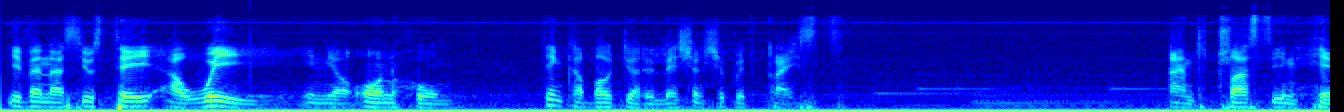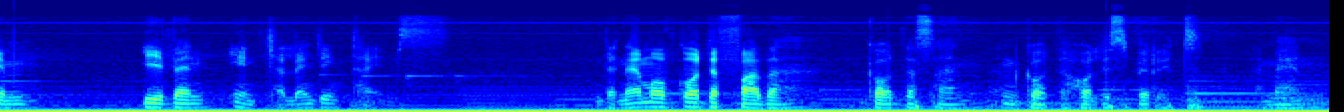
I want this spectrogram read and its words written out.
even as you stay away in your own home, think about your relationship with Christ and trust in Him even in challenging times. In the name of God the Father, God the Son, and God the Holy Spirit. Amen.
